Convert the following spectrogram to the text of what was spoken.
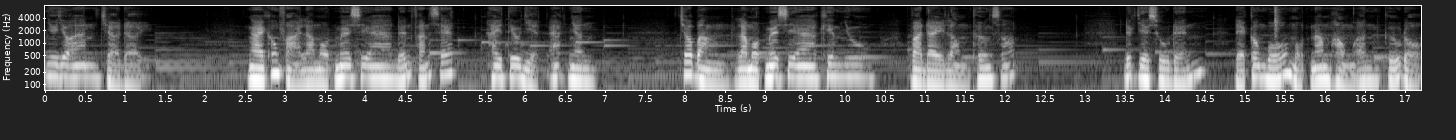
như Gioan chờ đợi. Ngài không phải là một Messia đến phán xét hay tiêu diệt ác nhân, cho bằng là một Messia khiêm nhu và đầy lòng thương xót. Đức Giêsu đến để công bố một năm hồng ân cứu độ.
